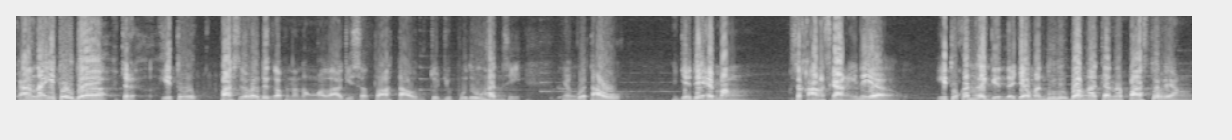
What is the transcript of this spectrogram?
Karena itu udah itu pastor udah nggak pernah nongol lagi setelah tahun 70-an sih yang gue tahu jadi emang sekarang-sekarang ini ya itu kan legenda zaman dulu banget karena pastor yang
